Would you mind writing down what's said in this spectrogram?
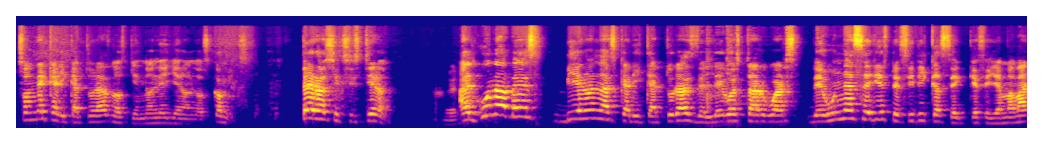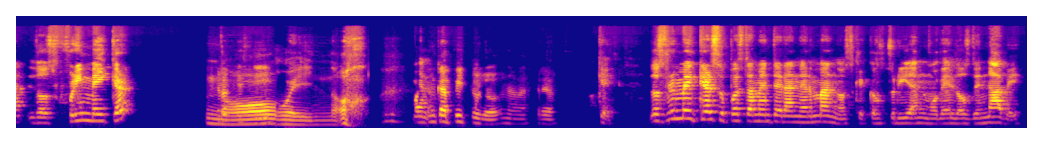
son de caricaturas los que no leyeron los cómics. Pero sí existieron. ¿Alguna vez vieron las caricaturas del Lego Star Wars de una serie específica que se llamaban los Freemaker? No, sí. güey, no. Bueno, Un capítulo, nada más creo. Los Freemakers supuestamente eran hermanos que construían modelos de nave.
